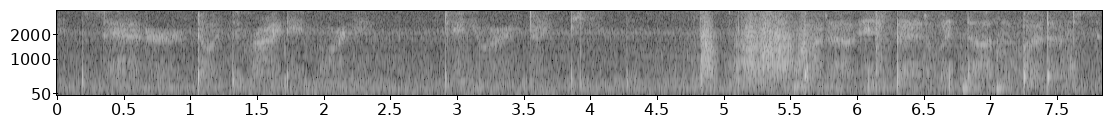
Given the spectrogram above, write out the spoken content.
It's Saturday. No, it's Friday morning, January 19th. There's a Buddha in bed with the other Buddhas.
